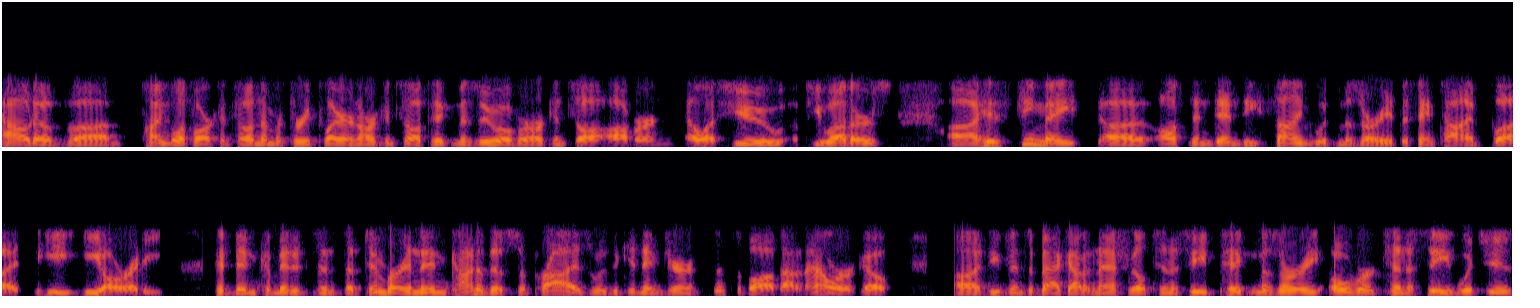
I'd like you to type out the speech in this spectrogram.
out of uh, Pine Bluff, Arkansas, number three player in Arkansas, picked Mizzou over Arkansas, Auburn, LSU, a few others. Uh, his teammate uh, Austin Dendy signed with Missouri at the same time, but he he already had been committed since September. And then kind of the surprise was a kid named Jaron Sensabaugh about an hour ago uh, defensive back out of Nashville, Tennessee, picked Missouri over Tennessee, which is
